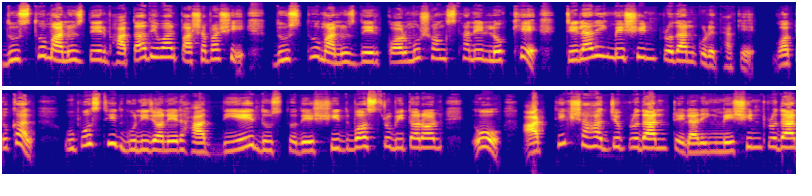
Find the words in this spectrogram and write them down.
দুস্থ মানুষদের ভাতা দেওয়ার পাশাপাশি দুস্থ মানুষদের কর্মসংস্থানের লক্ষ্যে টেলারিং মেশিন প্রদান করে থাকে। গতকাল উপস্থিত গুণীজনের হাত দিয়ে দুস্থদের শীতবস্ত্র বিতরণ ও আর্থিক সাহায্য প্রদান, টেলারিং মেশিন প্রদান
